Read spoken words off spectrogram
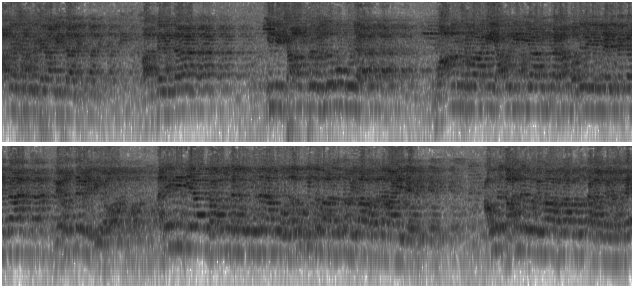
ಆದರ್ಶ ಪುರುಷನಾಗಿದ್ದಾನೆ ಆದ್ದರಿಂದ ಇಲ್ಲಿ ಶಾಸ್ತ್ರವೆಲ್ಲವೂ ಕೂಡ ಮಾನುಷವಾಗಿ ಯಾವ ರೀತಿಯಾದಂತಹ ಮದುವೆಯಲ್ಲಿ ನಡೀತಕ್ಕಂಥ ವ್ಯವಸ್ಥೆಗಳಿದೆಯೋ ಅದೇ ರೀತಿಯಾಗಿ ಭಗವಂತನಿಗೂ ಕೂಡ ನಾವು ಲೌಕಿಕವಾದಂತಹ ವಿವಾಹವನ್ನು ಮಾಡಿದ್ದೇವೆ ಅವನು ಗಾಂಧರ್ವ ವಿವಾಹವಾಗುವಂತಹ ವ್ಯವಸ್ಥೆ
